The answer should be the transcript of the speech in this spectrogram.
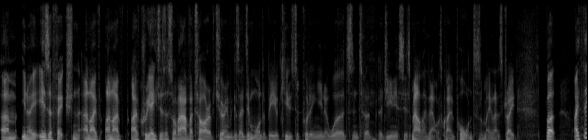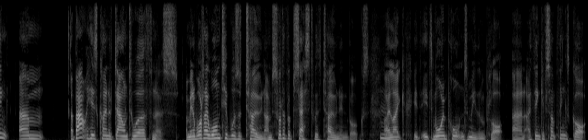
um, you know it is a fiction, and I've and I've I've created a sort of avatar of Turing because I didn't want to be accused of putting you know words into a, a genius's mouth. I think that was quite important to sort of make that straight. But I think um, about his kind of down to earthness. I mean, what I wanted was a tone. I'm sort of obsessed with tone in books. I mm. like it, it's more important to me than plot. And I think if something's got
